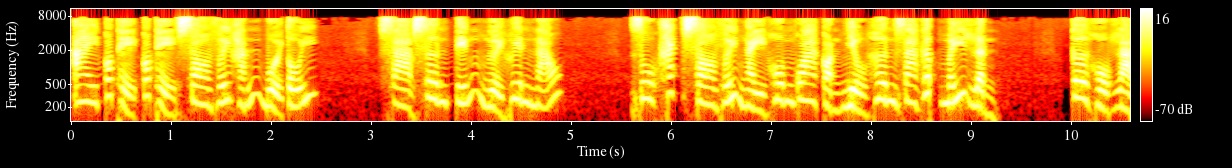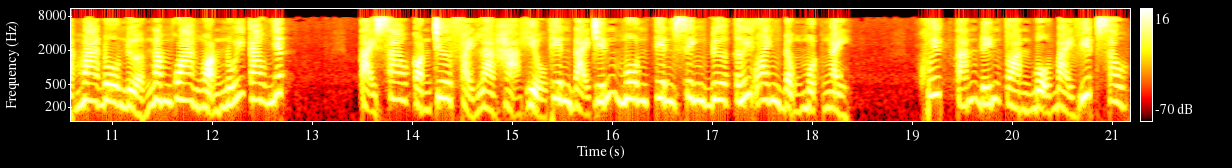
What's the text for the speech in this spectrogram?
Ai có thể có thể so với hắn buổi tối. Xà sơn tiếng người huyên náo. Du khách so với ngày hôm qua còn nhiều hơn ra gấp mấy lần. Cơ hồ là ma đô nửa năm qua ngọn núi cao nhất. Tại sao còn chưa phải là hạ hiểu thiên đại chiến môn tiên sinh đưa tới oanh động một ngày. Khuyết tán đến toàn bộ bài viết sau.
